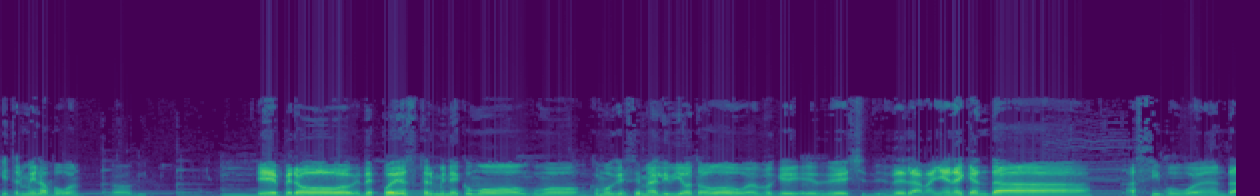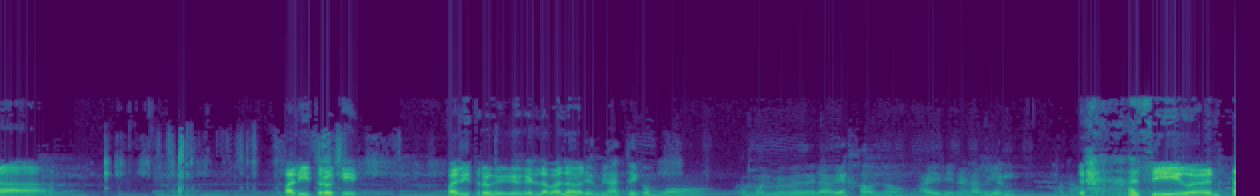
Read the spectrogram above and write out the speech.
Y terminó, pues weón. Eh, pero después de eso terminé como, como, como que se me alivió todo, weón, porque de, de la mañana que andaba así, pues, weón, andaba palitroque. Palitroque creo que es la ¿Y palabra. terminaste como, como el meme de la abeja o no? Ahí viene la miel o no? Así, weón.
